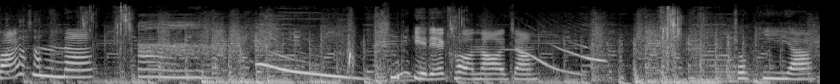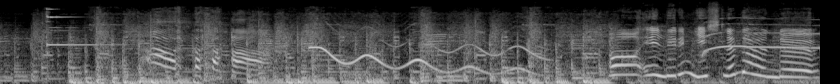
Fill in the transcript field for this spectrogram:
Vay canına. Şimdi geriye kalanı alacağım. Çok iyi ya. Aa, ellerim yeşile döndü.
